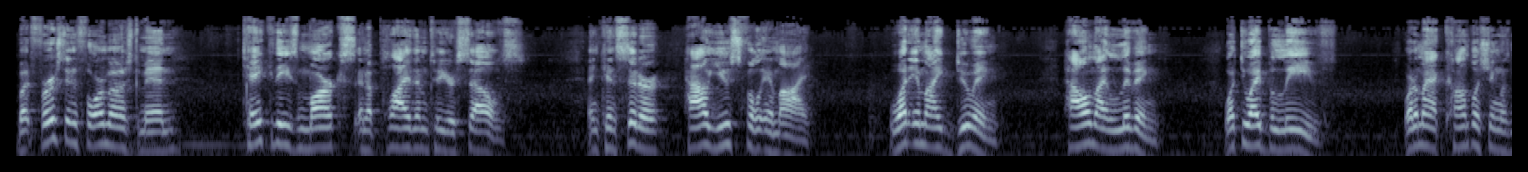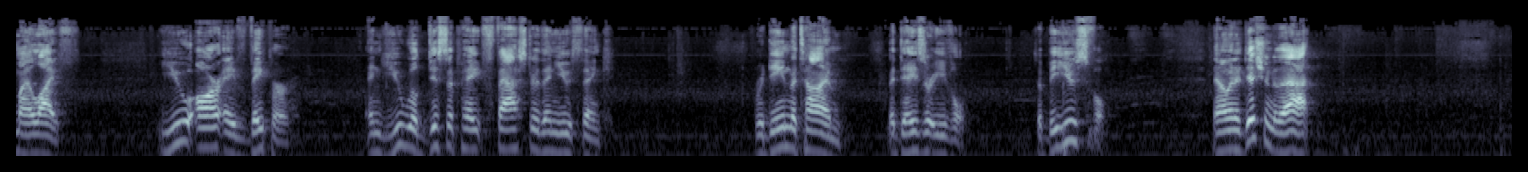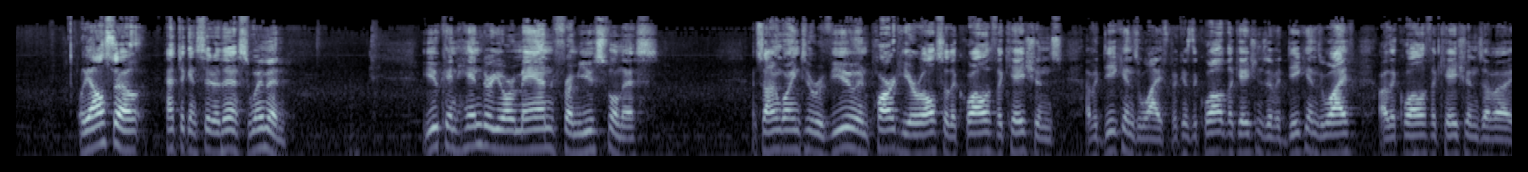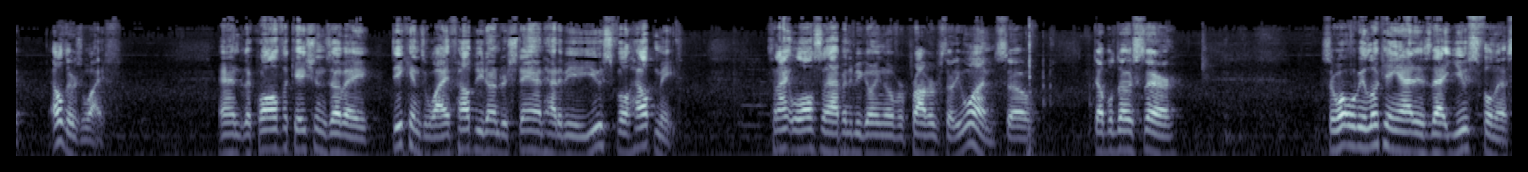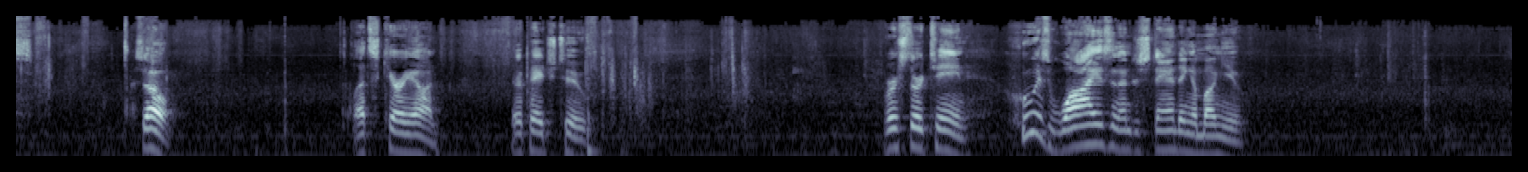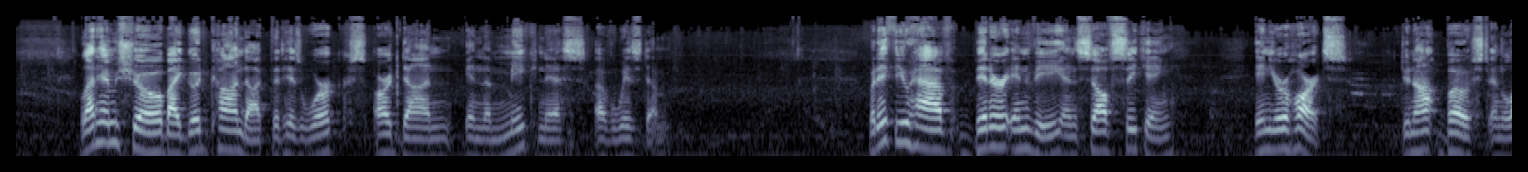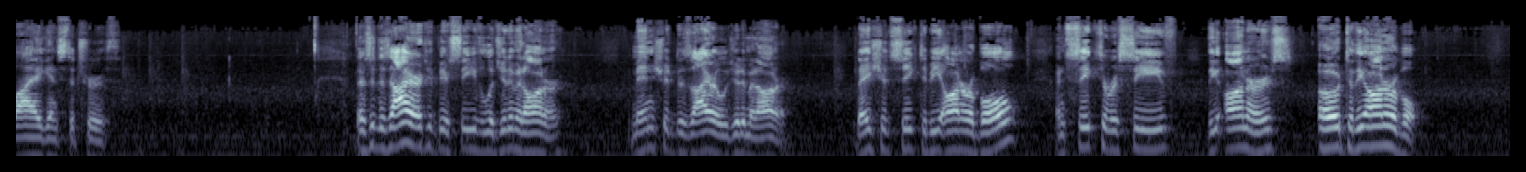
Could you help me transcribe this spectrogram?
But first and foremost, men, take these marks and apply them to yourselves and consider how useful am I? What am I doing? How am I living? What do I believe? What am I accomplishing with my life? You are a vapor, and you will dissipate faster than you think. Redeem the time. The days are evil. So be useful. Now, in addition to that, we also have to consider this women, you can hinder your man from usefulness. And so I'm going to review in part here also the qualifications of a deacon's wife, because the qualifications of a deacon's wife are the qualifications of an elder's wife. And the qualifications of a deacon's wife help you to understand how to be a useful helpmeet. Tonight we'll also happen to be going over Proverbs 31, so double dose there. So what we'll be looking at is that usefulness. So, let's carry on. To page 2. Verse 13 Who is wise and understanding among you? Let him show by good conduct that his works are done in the meekness of wisdom. But if you have bitter envy and self seeking in your hearts, do not boast and lie against the truth. There's a desire to receive legitimate honor. Men should desire legitimate honor. They should seek to be honorable and seek to receive the honors owed to the honorable.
